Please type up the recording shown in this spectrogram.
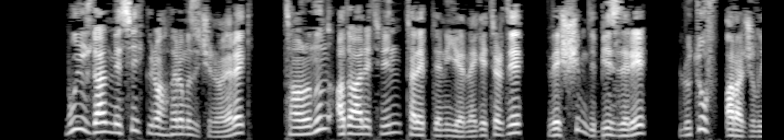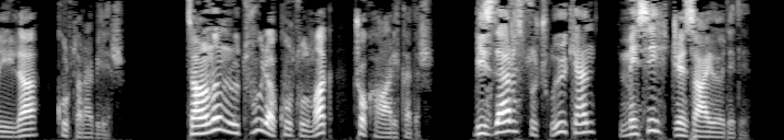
Bu yüzden Mesih günahlarımız için ölerek Tanrı'nın adaletinin taleplerini yerine getirdi ve şimdi bizleri lütuf aracılığıyla kurtarabilir. Tanrı'nın lütfuyla kurtulmak çok harikadır. Bizler suçluyken Mesih cezayı ödedi.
